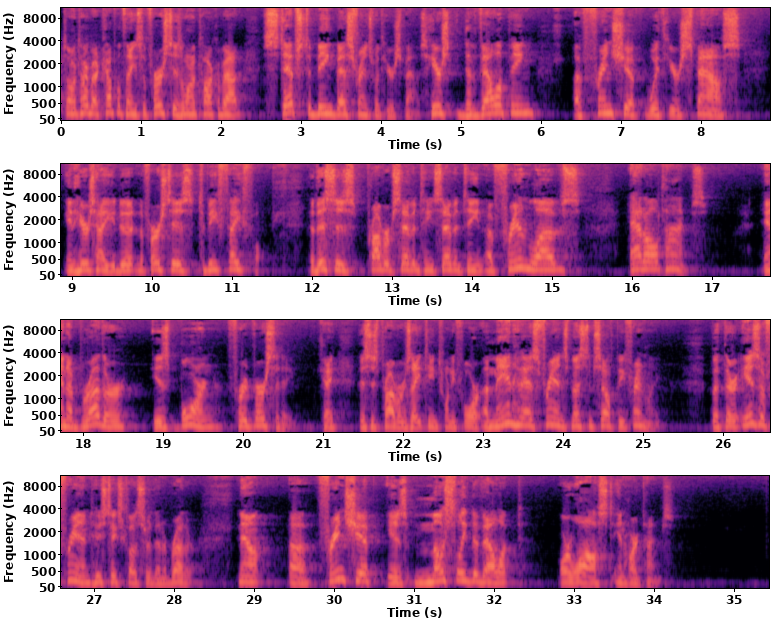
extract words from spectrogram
So I want to talk about a couple things. The first is I want to talk about steps to being best friends with your spouse. Here's developing a friendship with your spouse, and here's how you do it. And the first is to be faithful. This is Proverbs 17, 17. A friend loves at all times, and a brother is born for adversity. Okay. This is Proverbs 18, 24. A man who has friends must himself be friendly, but there is a friend who sticks closer than a brother. Now, uh, friendship is mostly developed or lost in hard times.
